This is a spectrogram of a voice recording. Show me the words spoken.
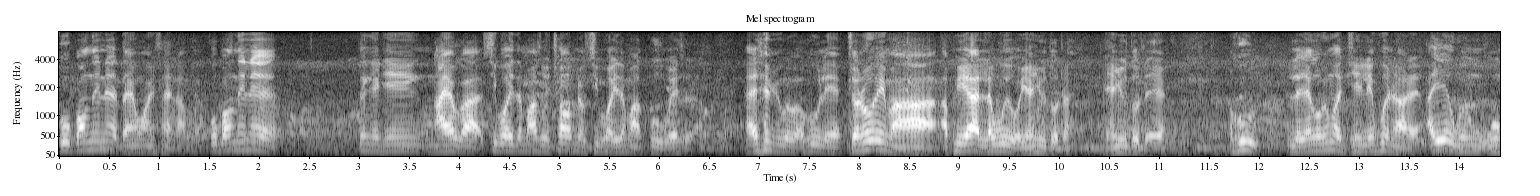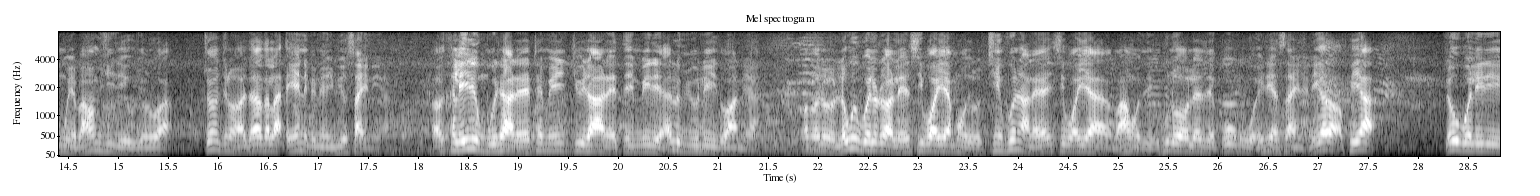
ကိုပေါင်းတင်းတဲ့အတိုင်းဝိုင်းဆိုင်လာပေါ့ကိုပေါင်းတင်းတဲ့တငယ်ချင်း9ယောက်ကစီးပွားရေးသမားဆို6မြောက်စီးပွားရေးသမားကိုပဲဆိုတာအဲ့လိုမျိုးပဲပေါ့အခုလေကျွန်တော်တို့အိမ်မှာအဖေကလက်ဝဲကိုရမ်းယူသွတ်တာရမ်းယူသွတ်တယ်အခုလေရန်ကုန်မြို့မှာဂျင်းလေးဖွင့်ထားတယ်အဲ့ရဲ့ဝင်ဝင်ငွေဘာမှမရှိသေးဘူးကျွန်တော်တို့ကကျွန်တော်ကျွန်တော်အသားတလားအရင်နေပြန်ပြန်ပြီးစိုက်နေတာ ခလေးတွေမွေးထားတယ်ထမင်းကျွေးထားတယ်တင်ပေးတယ်အဲ့လိုမျိုးလေးသွားနေတာဘာမှမလို့လက်ဝဲပွဲလို့တော့လဲစီးပွားရေးမဟုတ်ဘူးဂျင်းဖွင့်တာလဲစီးပွားရေးဘာမှမဟုတ်သေးဘူးအခုလောလဲဆိုကိုကိုအိမ်ထဲစိုက်နေဒီကတော့အဖေကလို့ဝယ်လေးတွေ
